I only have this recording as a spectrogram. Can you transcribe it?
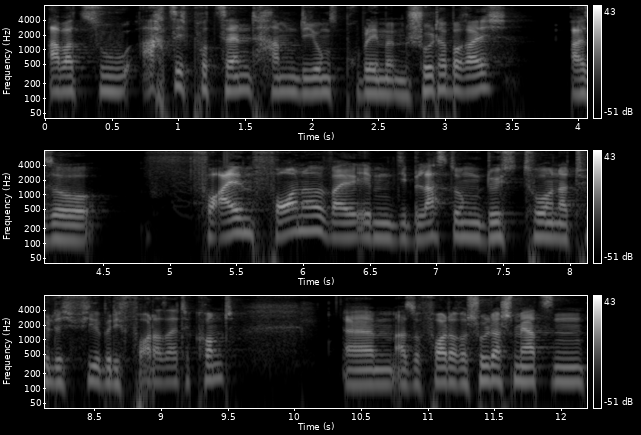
Aber zu 80 Prozent haben die Jungs Probleme im Schulterbereich. Also vor allem vorne, weil eben die Belastung durchs Tor natürlich viel über die Vorderseite kommt. Ähm, also vordere Schulterschmerzen.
